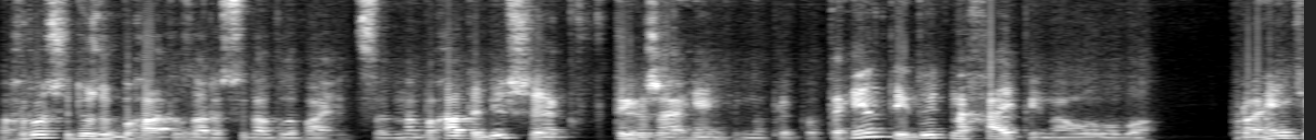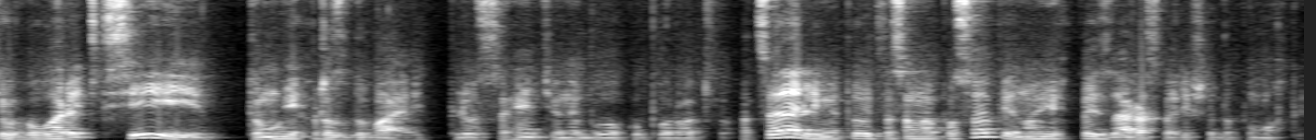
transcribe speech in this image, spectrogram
Грошей дуже багато зараз сюди вливається. Набагато більше, як в тих же агентів, наприклад. Агенти йдуть на хайпі на ОЛО. Про агентів говорять всі, і тому їх роздувають. Плюс агентів не було купу років. А це лімітується саме по собі, ну і хтось зараз вирішив допомогти.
